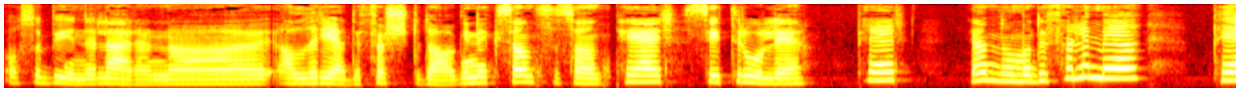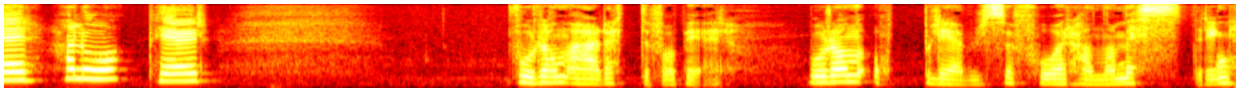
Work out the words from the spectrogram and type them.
og så begynner lærerne allerede første dagen, ikke sant. Så sa han Per, sitt rolig. Per, ja, nå må du følge med. Per, hallo, Per. Hvordan er dette for Per? Hvordan opplevelse får han av mestring?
